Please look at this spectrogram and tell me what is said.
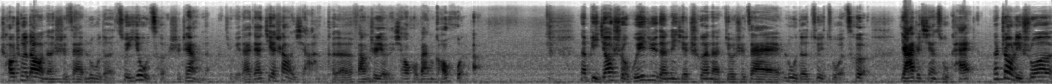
超车道呢是在路的最右侧，是这样的。就给大家介绍一下，可能防止有的小伙伴搞混了。那比较守规矩的那些车呢，就是在路的最左侧压着限速开。那照理说，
